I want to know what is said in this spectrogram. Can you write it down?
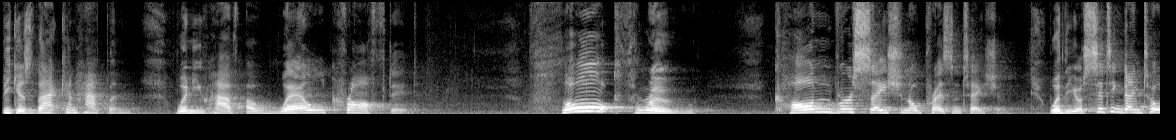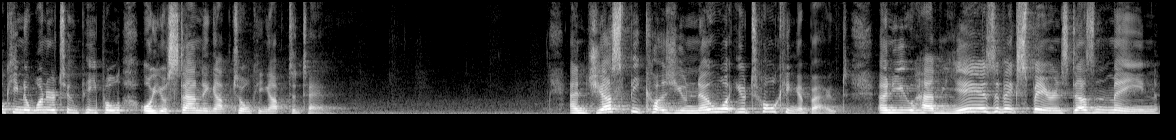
Because that can happen when you have a well-crafted, thought through conversational presentation, whether you're sitting down talking to one or two people or you're standing up talking up to 10. And just because you know what you're talking about and you have years of experience doesn't mean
